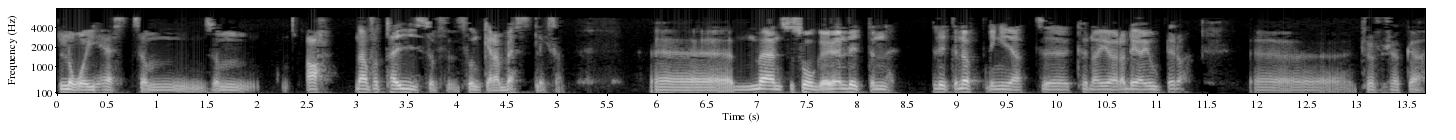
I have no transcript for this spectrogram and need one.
loj häst som, som, ja, när han får ta i så funkar han bäst liksom. Eh, men så såg jag ju en liten, liten öppning i att eh, kunna göra det jag gjorde då. Eh, för att försöka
